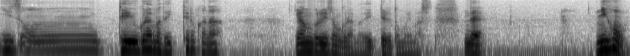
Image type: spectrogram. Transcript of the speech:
依存っていうぐらいまでいってるかな。ギャンブル依存ぐらいまでいってると思います。で日本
